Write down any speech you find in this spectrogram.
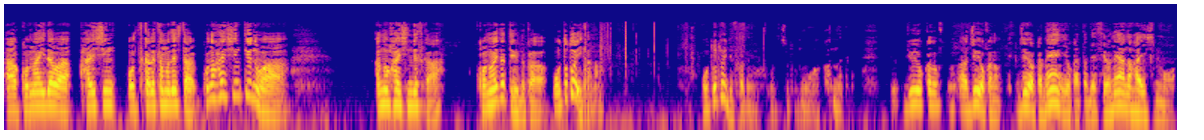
あ、この間は配信お疲れ様でした。この配信っていうのは、あの配信ですか？この間っていうのか、一昨日かな？一昨日ですかね？ちょっともうわかんない。14日の、あ、14日の、14日ね、よかったですよね、あの配信も。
